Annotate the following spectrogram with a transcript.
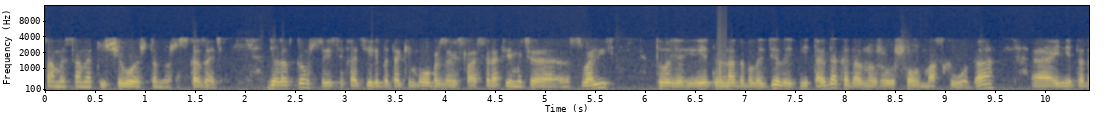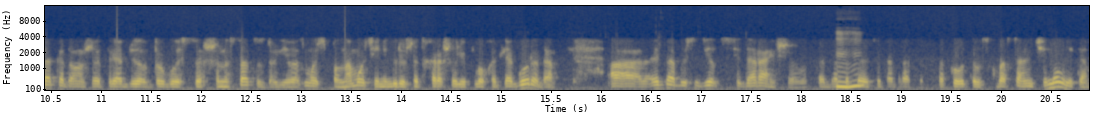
самое-самое ключевое, что нужно сказать. Дело в том, что если хотели бы таким образом Вячеслава Серафимовича свалить, то это надо было делать не тогда, когда он уже ушел в Москву, да, а, и не тогда, когда он уже приобрел другой совершенно статус, другие возможности, полномочия. Я не говорю, что это хорошо или плохо для города, а это обычно делается всегда раньше. Вот, когда mm-hmm. пытаются добраться до какого-то высокопоставленного чиновника,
